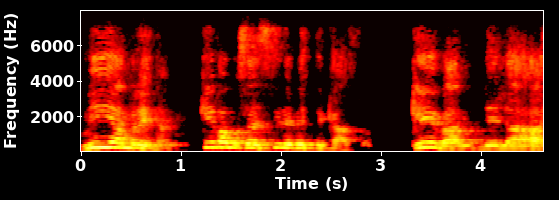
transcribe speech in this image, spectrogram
mi amrena. ¿Qué vamos a decir en este caso? ¿Qué van de la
